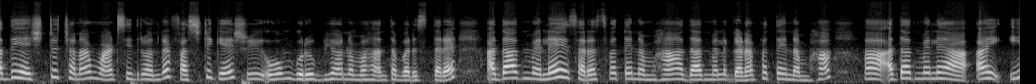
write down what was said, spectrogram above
ಅದು ಎಷ್ಟು ಚೆನ್ನಾಗಿ ಮಾಡಿಸಿದ್ರು ಅಂದರೆ, ಫಸ್ಟಿಗೆ ಶ್ರೀ ಓಂ ಗುರುಭ್ಯೋ ನಮಃ ಅಂತ ಬರೆಸ್ತಾರೆ. ಅದಾದಮೇಲೆ ಸರಸ್ವತಿ ನಮಃ, ಅದಾದಮೇಲೆ ಗಣಪತಿ ನಮಃ ಅದಾದಮೇಲೆ ಈ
